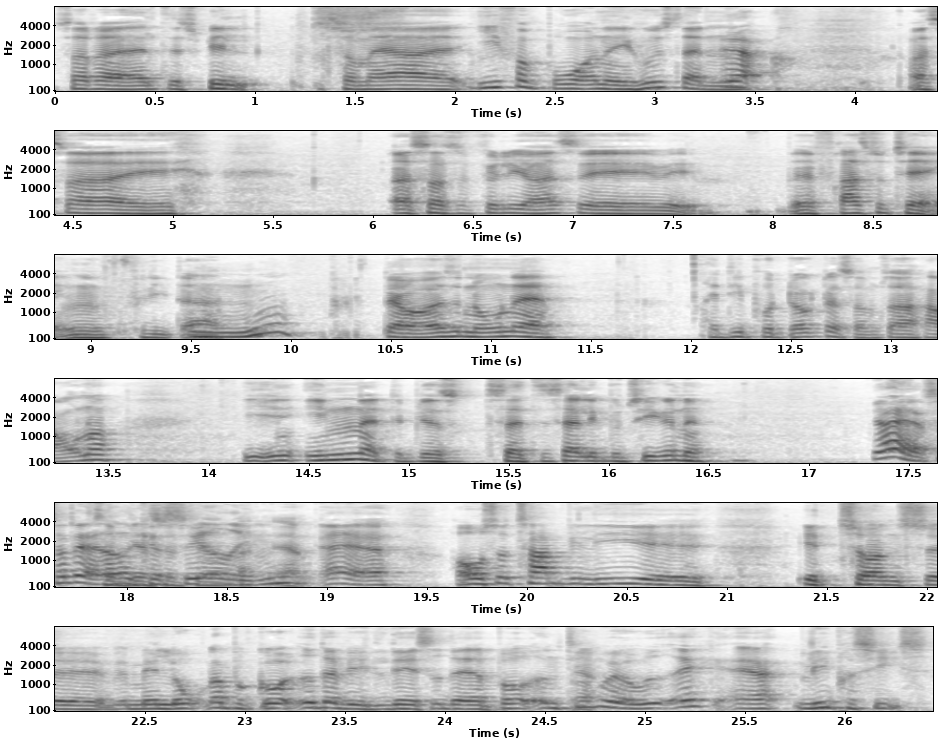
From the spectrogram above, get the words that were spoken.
så er der alt det spild, som er øh, i forbrugerne i husstanden. Ja. Og så, øh, og så selvfølgelig også øh, øh, frasorteringen, fordi der, mm. der er også nogle af, af de produkter, som så havner, inden at det bliver sat til salg i butikkerne. Ja, ja, så er det allerede kasseret inden. Ja. ja, ja. Og så tabte vi lige øh, et tons øh, meloner på gulvet, da vi læssede der båden. De ja. Ryger ud, ikke? Ja, lige præcis.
